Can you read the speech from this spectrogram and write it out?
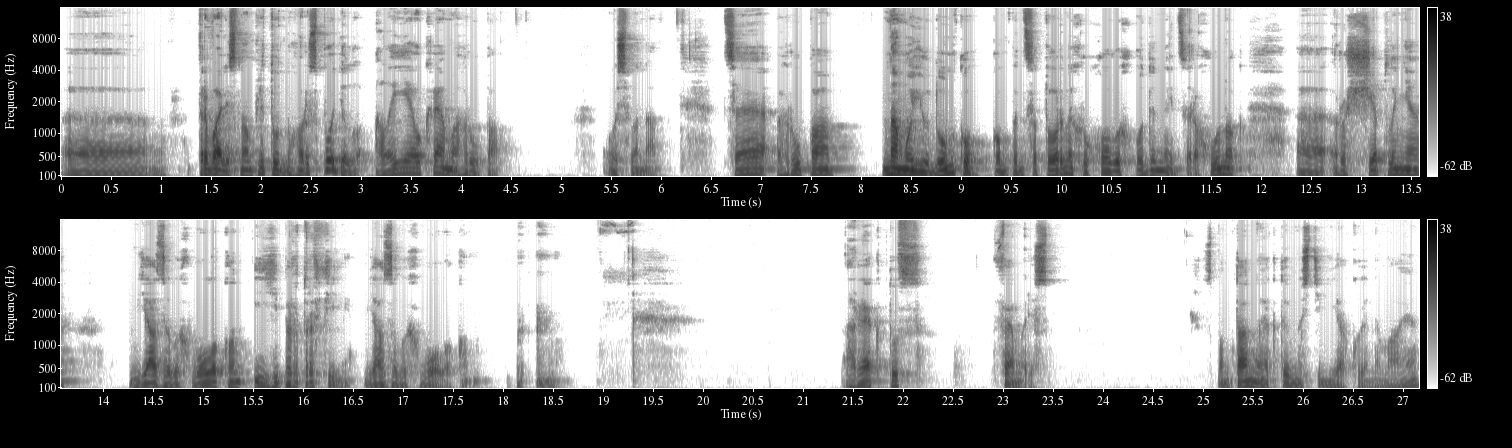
е, тривалісно-амплітудного розподілу, але є окрема група. Ось вона. Це група, на мою думку, компенсаторних рухових одиниць за рахунок е, розщеплення м'язових волокон і гіпертрофії м'язових волокон. Ректус феморіс. Спонтанної активності ніякої немає.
